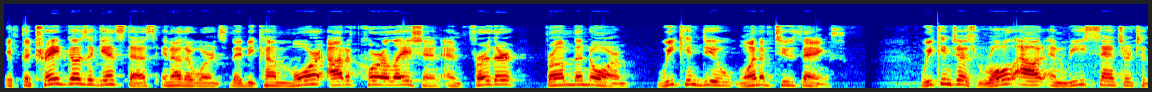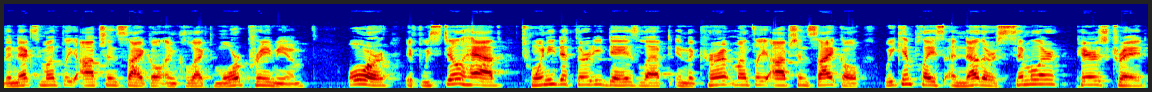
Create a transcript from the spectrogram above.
If the trade goes against us, in other words, they become more out of correlation and further from the norm, we can do one of two things. We can just roll out and recenter to the next monthly option cycle and collect more premium, or if we still have 20 to 30 days left in the current monthly option cycle, we can place another similar pairs trade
